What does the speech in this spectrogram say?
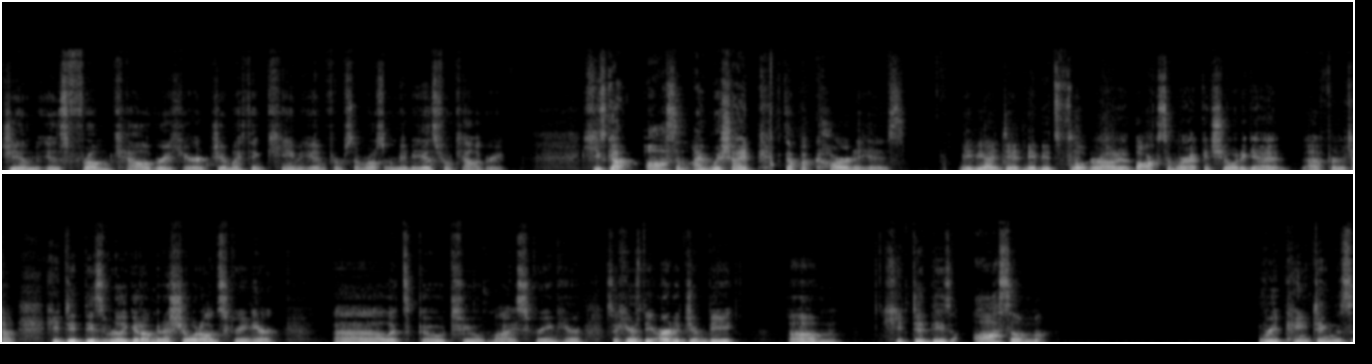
Jim is from Calgary here. Jim, I think, came in from somewhere else, or maybe he is from Calgary. He's got awesome. I wish I had picked up a card of his. Maybe I did. Maybe it's floating around in a box somewhere. I can show it again uh, further time. He did these really good. I'm going to show it on screen here. Uh, let's go to my screen here. So here's the art of Jim B. Um, he did these awesome repaintings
